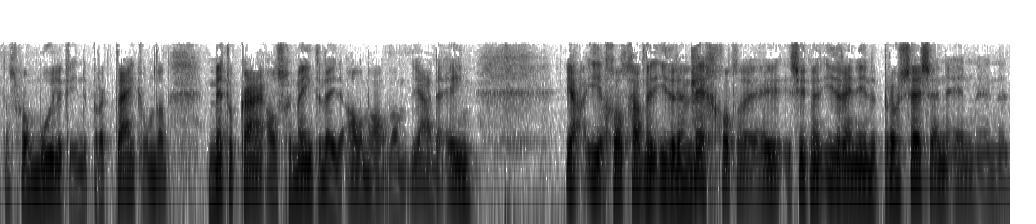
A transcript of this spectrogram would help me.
Dat is gewoon moeilijk in de praktijk om dan met elkaar als gemeenteleden allemaal. Want ja, de een. Ja, God gaat met iedereen weg. God eh, zit met iedereen in het proces. En, en, en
